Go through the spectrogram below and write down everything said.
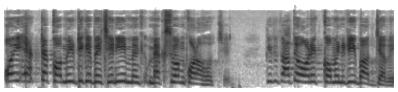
ওই একটা কমিউনিটিকে বেছে নিয়ে ম্যাক্সিমাম করা হচ্ছে কিন্তু তাতে অনেক কমিউনিটি বাদ যাবে।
